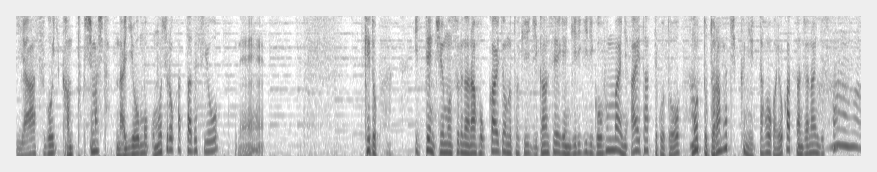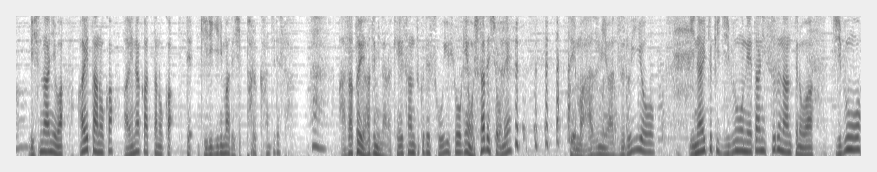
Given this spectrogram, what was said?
いやーすごい感服しました。内容も面白かったですよ。ね。えけど1点注文するなら北海道の時時間制限ギリギリ5分前に会えたってことをもっとドラマチックに言った方が良かったんじゃないんですか？リスナーには会えたのか会えなかったのかってギリギリまで引っ張る感じでさ。はいあざとい安住なら計算づくでそういう表現をしたでしょうね。でも安住はずるいよ。いない時自分をネタにするなんてのは自分を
